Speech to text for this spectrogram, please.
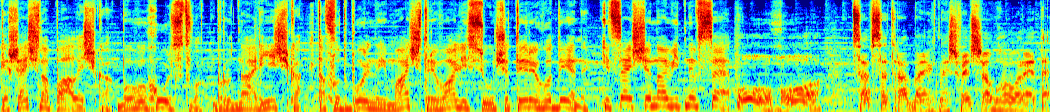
Кишечна паличка, богохульство, брудна річка та футбольний матч тривалістю у 4 години. І це ще навіть не все. Ого, це все треба якнайшвидше обговорити.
